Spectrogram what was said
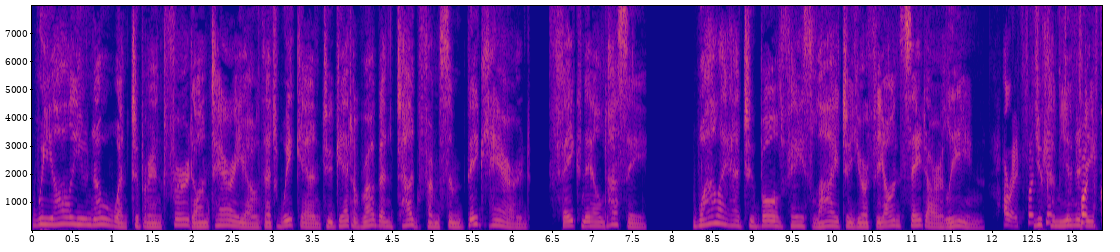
We all you know went to Brantford, Ontario that weekend to get a rub and tug from some big haired, fake nailed hussy. While I had to boldface lie to your fiancée Darlene. all right. Fuck, You get- community fuck,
